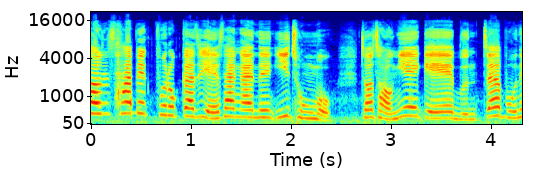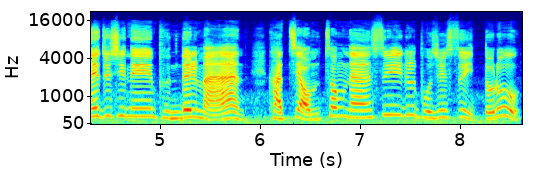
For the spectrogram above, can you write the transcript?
1400%까지 예상하는 이 종목 저 정의에게 문자 보내주시는 분들만 같이 엄청난 수익을 보실 수 있도록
